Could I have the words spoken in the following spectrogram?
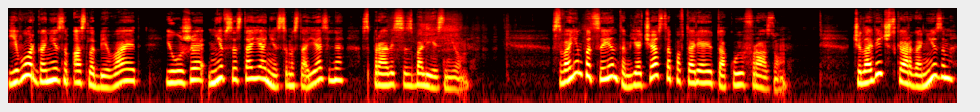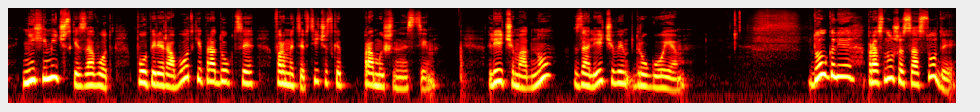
Его организм ослабевает и уже не в состоянии самостоятельно справиться с болезнью. Своим пациентам я часто повторяю такую фразу. Человеческий организм – не химический завод по переработке продукции фармацевтической промышленности. Лечим одно, залечиваем другое. Долго ли прослушать сосуды,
